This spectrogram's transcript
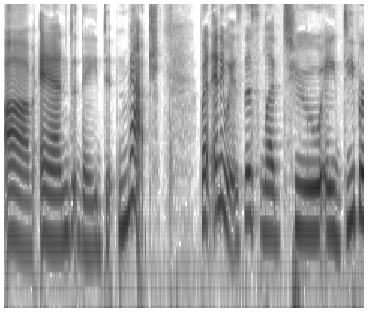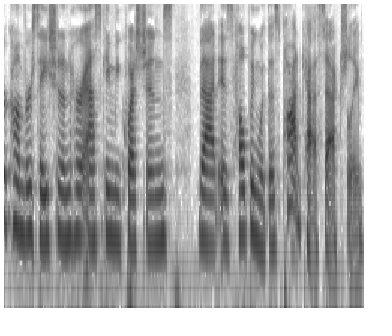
um, and they didn't match. But, anyways, this led to a deeper conversation and her asking me questions that is helping with this podcast, actually.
